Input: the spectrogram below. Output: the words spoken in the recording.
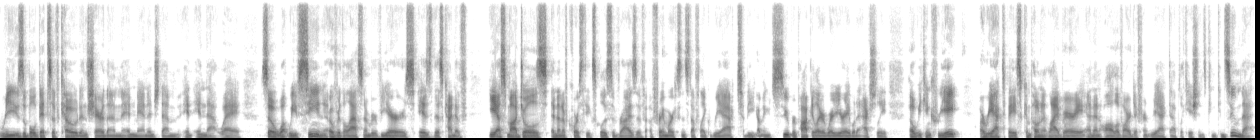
reusable bits of code and share them and manage them in, in that way. So what we've seen over the last number of years is this kind of ES modules, and then of course the explosive rise of, of, frameworks and stuff like React becoming super popular, where you're able to actually, oh, we can create a React based component library, and then all of our different React applications can consume that.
